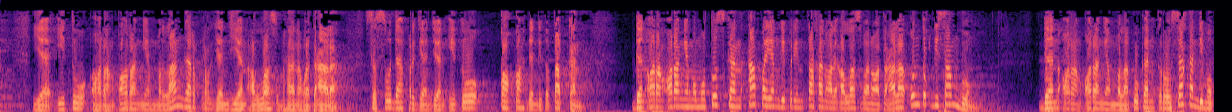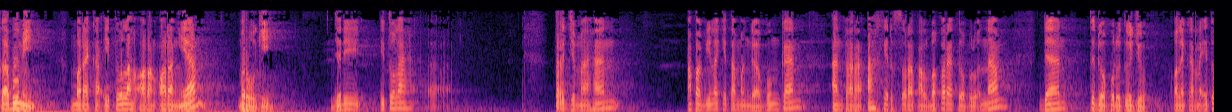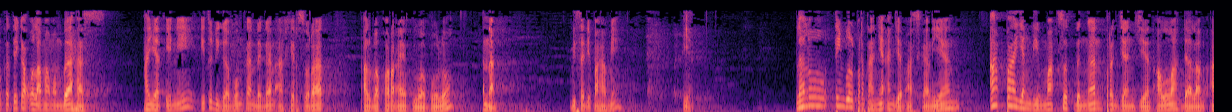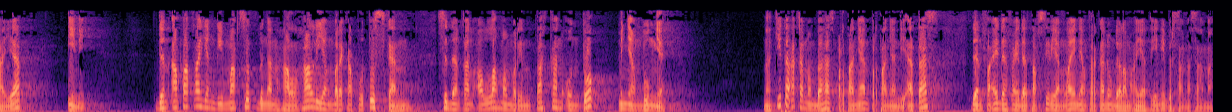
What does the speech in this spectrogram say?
yaitu orang-orang yang melanggar perjanjian Allah Subhanahu wa taala. Sesudah perjanjian itu kokoh dan ditetapkan. Dan orang-orang yang memutuskan apa yang diperintahkan oleh Allah Subhanahu wa taala untuk disambung. Dan orang-orang yang melakukan kerusakan di muka bumi mereka itulah orang-orang yang merugi. Jadi itulah uh, terjemahan apabila kita menggabungkan antara akhir surat Al-Baqarah 26 dan ke-27. Oleh karena itu ketika ulama membahas ayat ini itu digabungkan dengan akhir surat Al-Baqarah ayat 26. Bisa dipahami? Iya. Lalu timbul pertanyaan jemaah sekalian, apa yang dimaksud dengan perjanjian Allah dalam ayat ini? Dan apakah yang dimaksud dengan hal-hal yang mereka putuskan sedangkan Allah memerintahkan untuk menyambungnya? Nah, kita akan membahas pertanyaan-pertanyaan di atas dan faedah-faedah tafsir yang lain yang terkandung dalam ayat ini bersama-sama.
